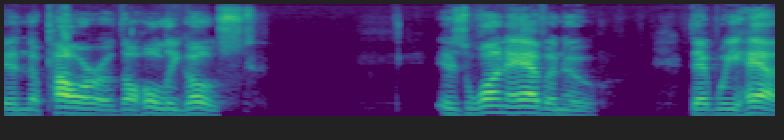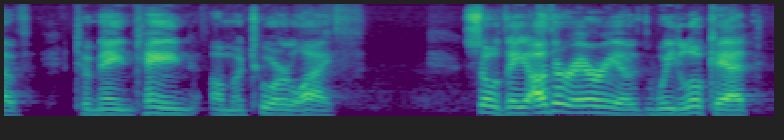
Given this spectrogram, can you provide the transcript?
in the power of the Holy Ghost, is one avenue that we have to maintain a mature life. So, the other area we look at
